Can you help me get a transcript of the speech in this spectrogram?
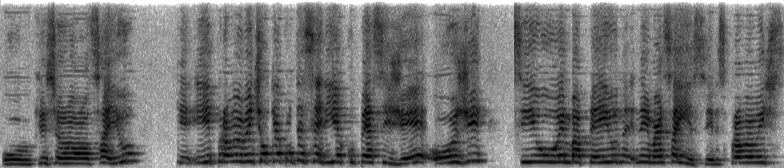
o, o Cristiano Ronaldo saiu e, e, provavelmente é o que aconteceria com o PSG hoje se o Mbappé e o Neymar saíssem. Eles provavelmente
